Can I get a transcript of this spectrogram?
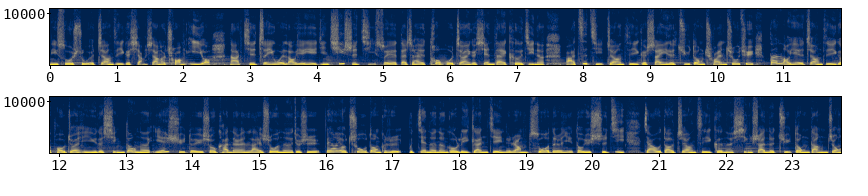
你所属的这样子一个想象和创意哦。那其实这一位老爷爷已经七十几岁了，但是还是透过这样一个现代科技呢，把自己这样子一个善意的举动传出去。当老爷爷这样子一个抛砖引玉的行动呢，也许对于收看的人来说呢，就是非常有触动，可是不见得能够立竿见影的让所有的人也。也都去实际加入到这样子一个呢行善的举动当中。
